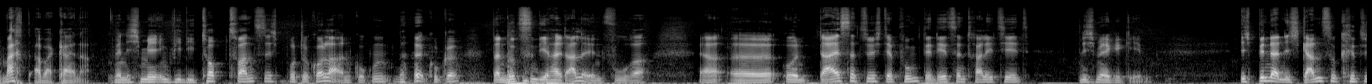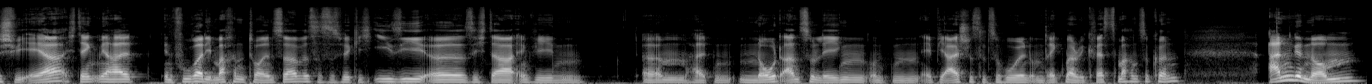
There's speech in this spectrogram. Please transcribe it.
Macht aber keiner. Wenn ich mir irgendwie die Top 20 Protokolle angucken, gucke, dann nutzen die halt alle Infura. Ja, äh, und da ist natürlich der Punkt der Dezentralität nicht mehr gegeben. Ich bin da nicht ganz so kritisch wie er. Ich denke mir halt, Infura, die machen einen tollen Service. Es ist wirklich easy, äh, sich da irgendwie ein, ähm, halt einen Node anzulegen und einen API-Schlüssel zu holen, um direkt mal Requests machen zu können. Angenommen,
